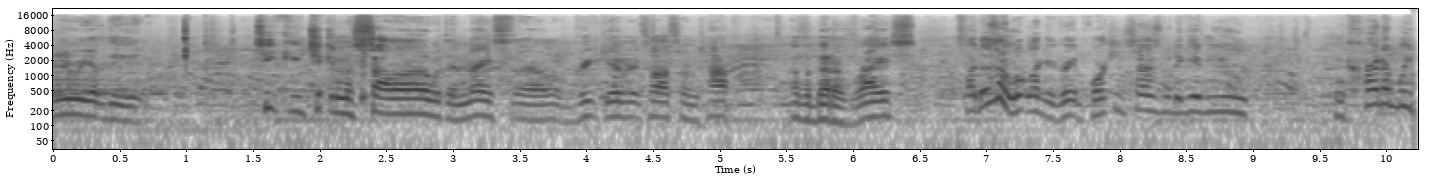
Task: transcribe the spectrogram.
Here we have the tiki chicken masala with a nice uh, Greek yogurt sauce on top of a bed of rice. Well, it doesn't look like a great portion size, but they give you incredibly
